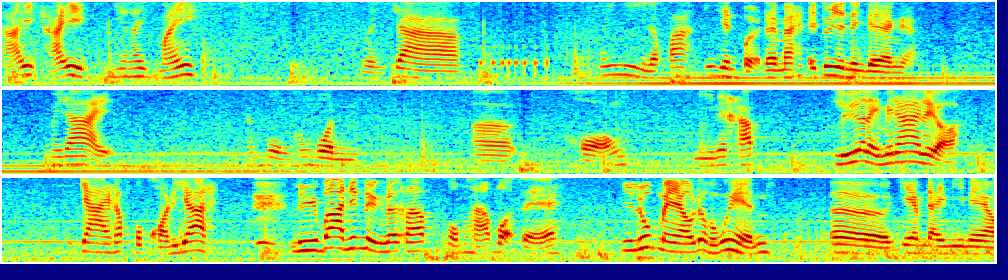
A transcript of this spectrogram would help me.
หาอีกหาอีกมีอะไรอีกไหม เหมือนจะไม่มีแล้วป่ะตู้เย็นเปิดได้ไหมไอ้ตู้เย็นแดงๆเนี่ย ไม่ได้ข้างบนข้างบนเอ่อของมีไหมครับรื้ออะไรไม่ได้เลยเหรอยายครับผมขออนุญาตรื้อบ้านนิดหนึ่งนะครับ ผมหาเบาะแสมีรูปแมวด้วยผมเพิ่งเห็น เออเกมใดมีแมว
